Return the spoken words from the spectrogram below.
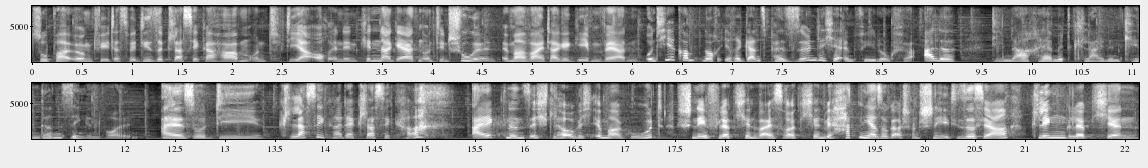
super irgendwie, dass wir diese Klassiker haben und die ja auch in den Kindergärten und den Schulen immer weitergegeben werden. Und hier kommt noch ihre ganz persönliche Empfehlung für alle, die nachher mit kleinen Kindern singen wollen. Also die Klassiker der Klassiker eignen sich, glaube ich, immer gut. Schneeflöckchen, Weißröckchen. Wir hatten ja sogar schon Schnee dieses Jahr. Klingenglöckchen,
